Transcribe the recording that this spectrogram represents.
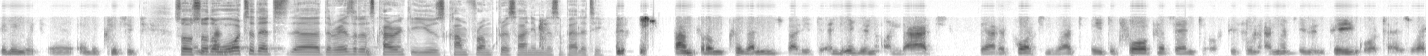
dealing with uh, electricity. So, so the water that uh, the residents currently use come from Chris Hani municipality. Come from Kruger municipality, and even on that, there are reports that 84% of people are not even paying water as well.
